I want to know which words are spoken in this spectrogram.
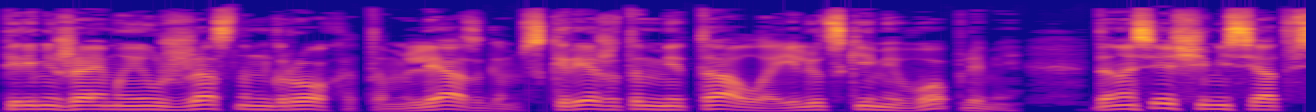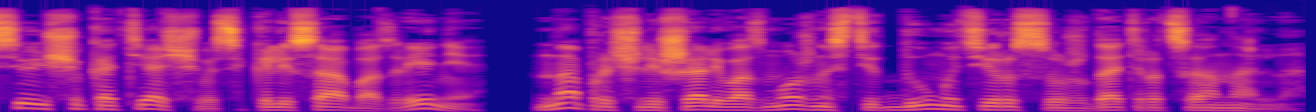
перемежаемые ужасным грохотом, лязгом, скрежетом металла и людскими воплями, доносящимися от все еще катящегося колеса обозрения, напрочь лишали возможности думать и рассуждать рационально.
